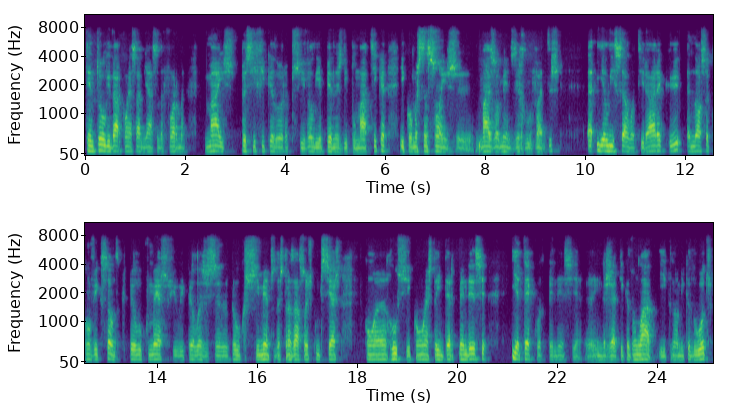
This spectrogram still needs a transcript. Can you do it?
tentou lidar com essa ameaça da forma mais pacificadora possível e apenas diplomática e com umas sanções eh, mais ou menos irrelevantes. Eh, e a lição a tirar é que a nossa convicção de que pelo comércio e pelas, eh, pelo crescimento das transações comerciais com a Rússia e com esta interdependência, e até com a dependência uh, energética de um lado e económica do outro,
